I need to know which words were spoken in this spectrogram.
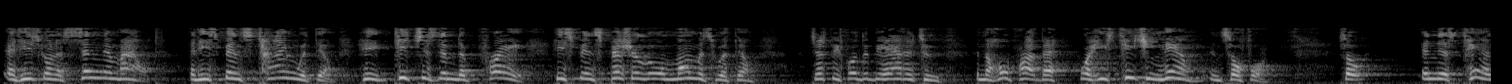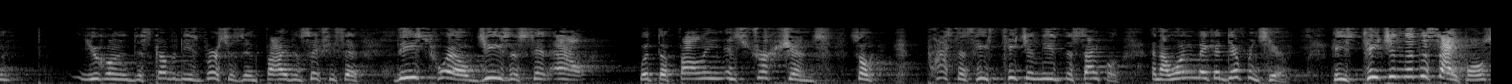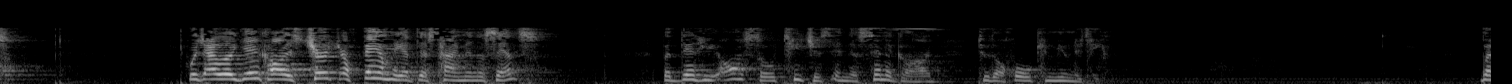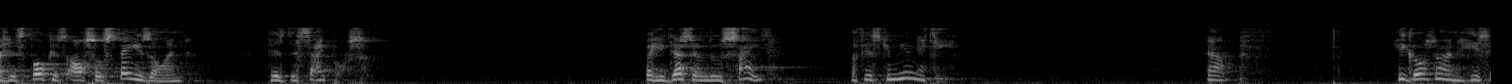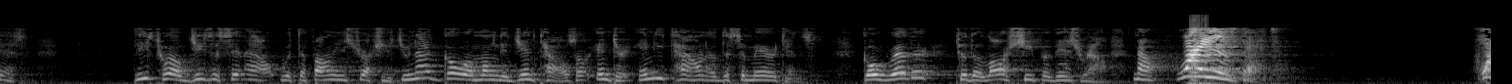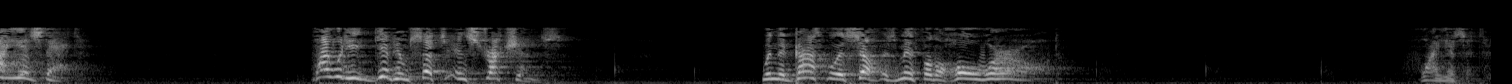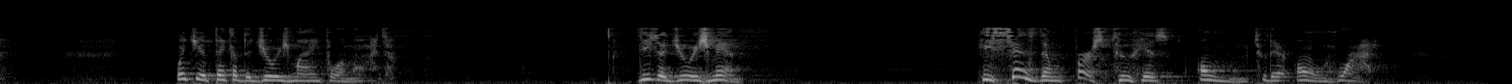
And he's going to send them out. And he spends time with them. He teaches them to pray. He spends special little moments with them just before the Beatitude and the whole part that where he's teaching them and so forth. So in this 10, you're going to discover these verses in 5 and 6. He said, These 12 Jesus sent out with the following instructions. So, process, he's teaching these disciples. And I want to make a difference here. He's teaching the disciples, which I will again call his church or family at this time in a sense. But then he also teaches in the synagogue to the whole community. But his focus also stays on his disciples. But he doesn't lose sight of his community. Now, he goes on, he says, these twelve Jesus sent out with the following instructions Do not go among the Gentiles or enter any town of the Samaritans. Go rather to the lost sheep of Israel. Now, why is that? Why is that? Why would he give him such instructions when the gospel itself is meant for the whole world? Why is it? want you think of the Jewish mind for a moment. These are Jewish men. He sends them first to his own, to their own. Why?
